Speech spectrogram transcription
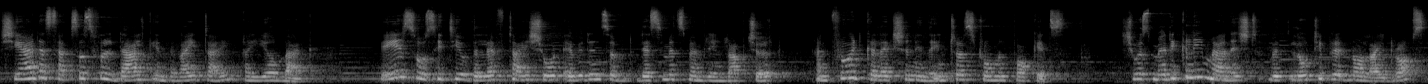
She had a successful DALK in the right eye a year back. ASOCT of the left eye showed evidence of Descemet's membrane rupture and fluid collection in the intrastromal pockets. She was medically managed with loteprednol eye drops,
